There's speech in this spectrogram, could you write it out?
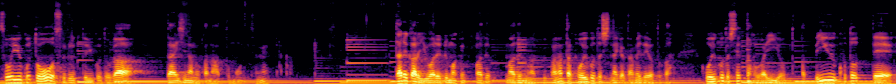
そういうことをするということが大事なのかなと思うんですよね。誰から言われるまでまでもなくあなたこういうことしなきゃダメだよとかこういうことしてった方がいいよとかっていうことって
